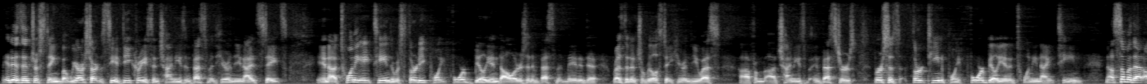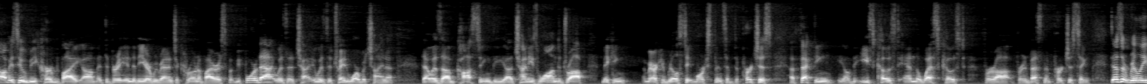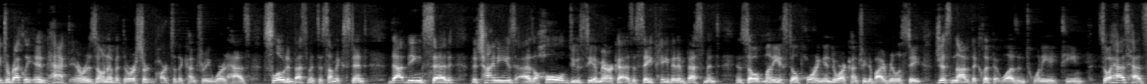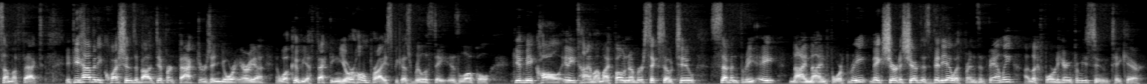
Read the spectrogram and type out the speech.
it is interesting, but we are starting to see a decrease in Chinese investment here in the United States. In uh, 2018, there was $30.4 billion in investment made into residential real estate here in the U.S. Uh, from uh, Chinese investors versus 13.4 billion in 2019. Now, some of that obviously would be curbed by um, at the very end of the year we ran into coronavirus, but before that it was a it was a trade war with China that was um, costing the uh, Chinese yuan to drop, making American real estate more expensive to purchase, affecting you know the East Coast and the West Coast for, uh, for investment purchasing. Doesn't really directly impact Arizona, but there are certain parts of the country where it has slowed investment to some extent. That being said, the Chinese as a whole do see America as a safe haven investment, and so money is still pouring into our country to buy real estate, just not at the clip it was in 2018. So it has had some effect. If you have any questions about different factors in your area and what could be affecting your home price because real estate is local, Give me a call anytime on my phone number, 602 738 9943. Make sure to share this video with friends and family. I look forward to hearing from you soon. Take care.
